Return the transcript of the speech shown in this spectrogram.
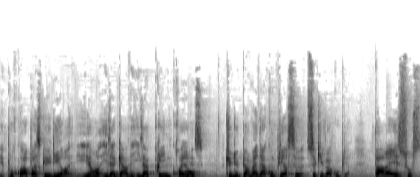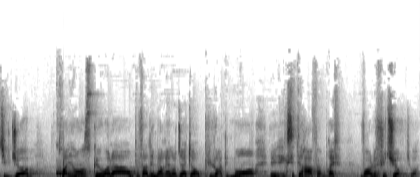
Et pourquoi? Parce qu'il il a, gardé, il a pris une croyance qui lui permet d'accomplir ce, ce qu'il veut accomplir. Pareil sur Steve Jobs, croyance que voilà, on peut faire démarrer un ordinateur plus rapidement, etc. Enfin bref, voir le futur, tu vois.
